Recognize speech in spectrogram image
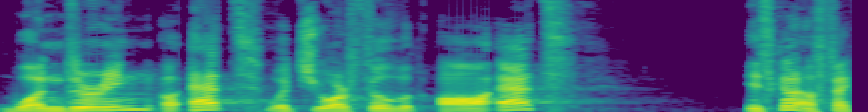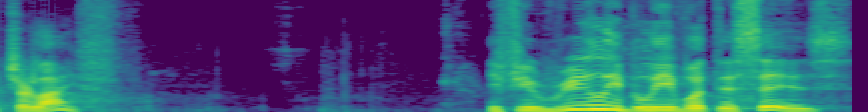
wondering at, what you are filled with awe at, is going to affect your life. If you really believe what this is,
